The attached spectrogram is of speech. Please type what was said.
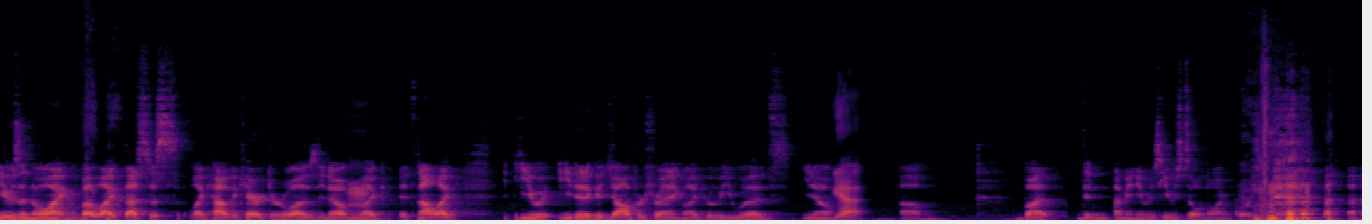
he was annoying, but like that's just like how the character was, you know. Mhm. Like it's not like he he did a good job portraying like who he was, you know. yeah Um, but didn't I mean he was he was still annoying, of course.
